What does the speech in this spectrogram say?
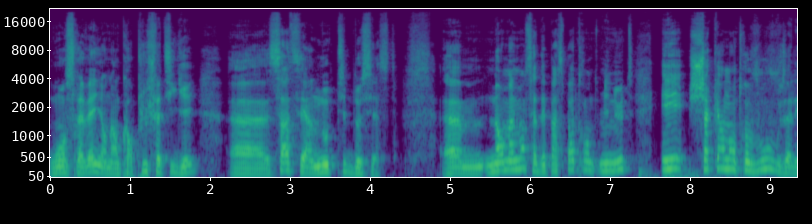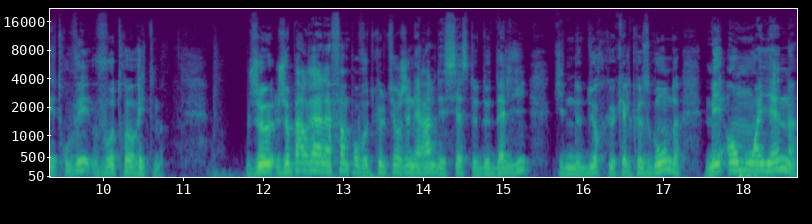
où on se réveille, on est encore plus fatigué, euh, ça c'est un autre type de sieste. Euh, normalement, ça ne dépasse pas 30 minutes et chacun d'entre vous, vous allez trouver votre rythme. Je, parlerai à la fin pour votre culture générale des siestes de Dali, qui ne durent que quelques secondes, mais en moyenne,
